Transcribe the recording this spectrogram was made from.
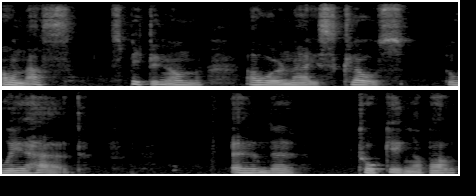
on us, spitting on our nice clothes we had, and uh, talking about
